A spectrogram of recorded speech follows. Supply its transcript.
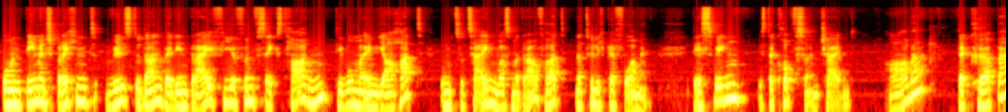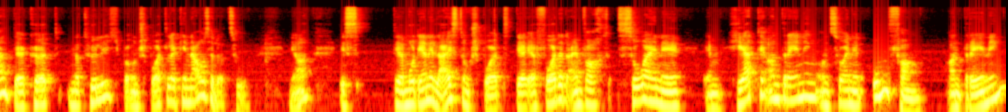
Und dementsprechend willst du dann bei den drei, vier, fünf, sechs Tagen, die wo man im Jahr hat, um zu zeigen, was man drauf hat, natürlich performen. Deswegen ist der Kopf so entscheidend. Aber der Körper, der gehört natürlich bei uns Sportler genauso dazu. Ja, ist der moderne Leistungssport, der erfordert einfach so eine ähm, Härte an Training und so einen Umfang an Training.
